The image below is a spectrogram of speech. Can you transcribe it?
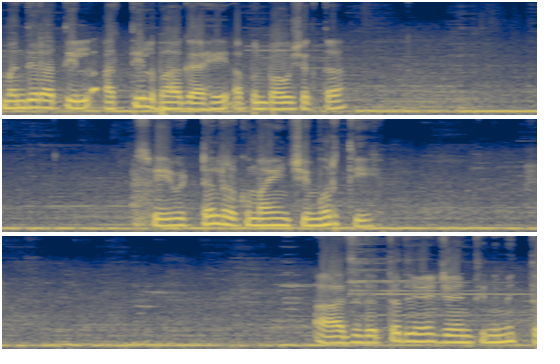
मंदिरातील आतील भाग आहे आपण पाहू शकता. श्री विठ्ठल रखुमाईंची मूर्ती. आज दत्त जयंतीनिमित्त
